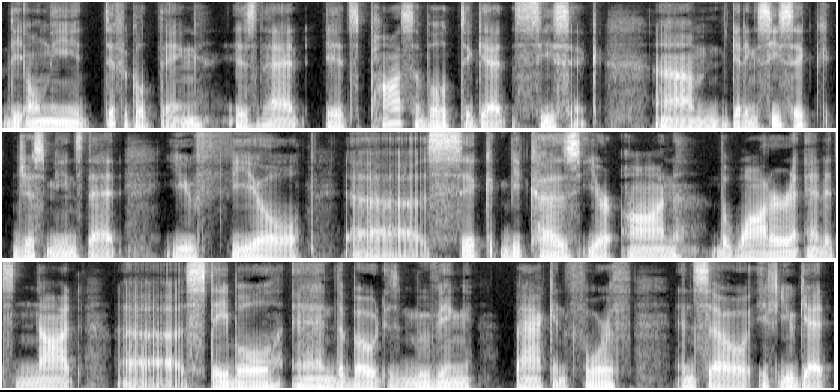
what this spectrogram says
The only difficult thing is that it's possible to get seasick. Um, getting seasick just means that you feel uh, sick because you're on the water and it's not uh, stable and the boat is moving back and forth. And so if you get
